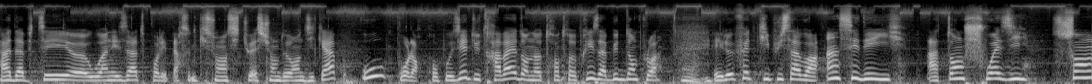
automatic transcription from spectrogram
adaptée euh, ou un ESAT pour les personnes qui sont en situation de handicap, ou pour leur proposer du travail dans notre entreprise à but d'emploi. Et le fait qu'ils puissent avoir un CDI à temps choisi, sans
